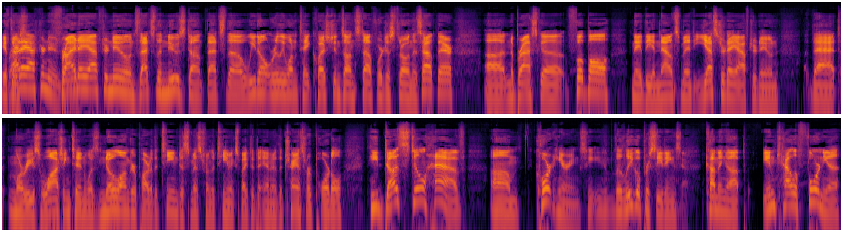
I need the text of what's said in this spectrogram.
If Friday afternoon, Friday afternoons. That's the news dump. That's the we don't really want to take questions on stuff. We're just throwing this out there. Uh, Nebraska football made the announcement yesterday afternoon that Maurice Washington was no longer part of the team, dismissed from the team, expected to enter the transfer portal. He does still have um, court hearings, he, the legal proceedings yeah. coming up in California.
